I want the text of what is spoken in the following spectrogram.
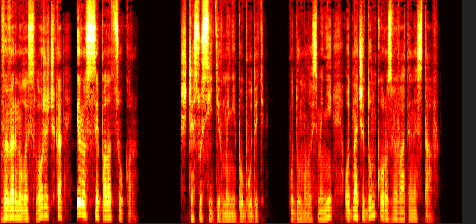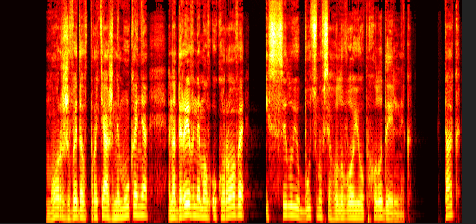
вивернулась ложечка і розсипала цукор. Ще сусідів мені побудить, подумалось мені, одначе думку розвивати не став. Морж видав протяжне мукання, надрив, немов у корови, і з силою буцнувся головою об холодильник, так,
